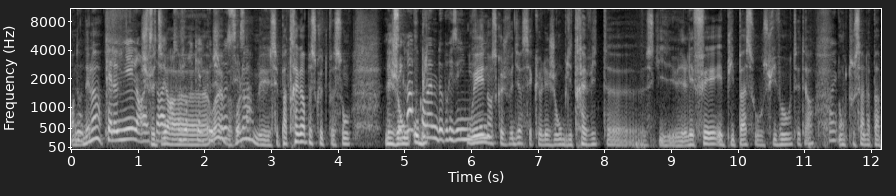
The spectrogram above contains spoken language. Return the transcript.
on en est là. Calomnie, il en restera toujours quelque chose. Bah, voilà, ça mais c'est pas très grave parce que de toute façon, les gens. C'est grave quand même de briser une Oui, non, ce que je veux dire, c'est que les gens oublient très vite ce qui, les faits et puis passent au suivant, etc. Donc tout ça n'a pas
